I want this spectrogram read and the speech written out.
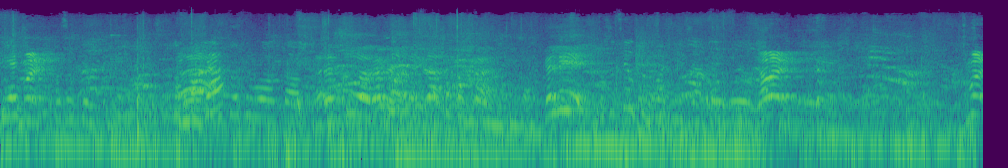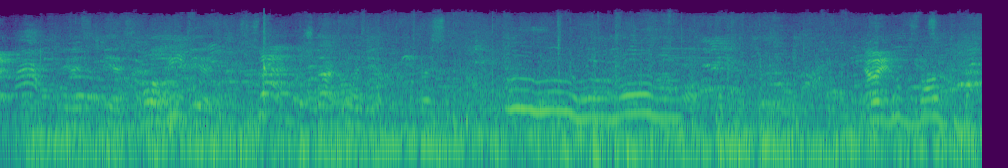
Лещенко Двоє. по затылку. Нельзя? Тот его так. Хорошо, работай, да, пока. Колени. По затылку брать нельзя. Давай. Двоє. Давай. Двоє.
